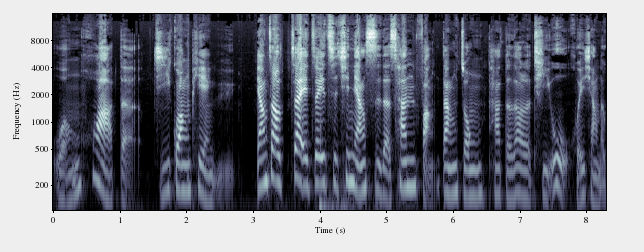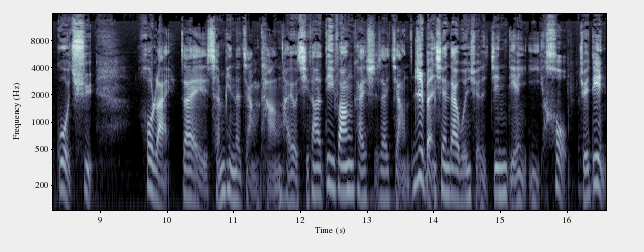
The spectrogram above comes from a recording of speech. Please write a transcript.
文化的。极光片语，杨照在这一次清凉寺的参访当中，他得到了体悟，回想了过去。后来在成品的讲堂，还有其他的地方，开始在讲日本现代文学的经典。以后决定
